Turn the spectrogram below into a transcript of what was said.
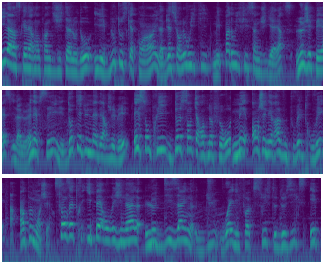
il a un scanner d'empreinte digitale au dos, il est Bluetooth 4.1, il a bien sûr le Wi-Fi, mais pas de Wi-Fi 5 GHz, le GPS, il a le NFC, il est doté d'une LED RGB, et son prix 249 euros, mais en général vous pouvez le trouver à un peu moins cher. Sans être hyper original, le design du Wiley Fox Swift 2X est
